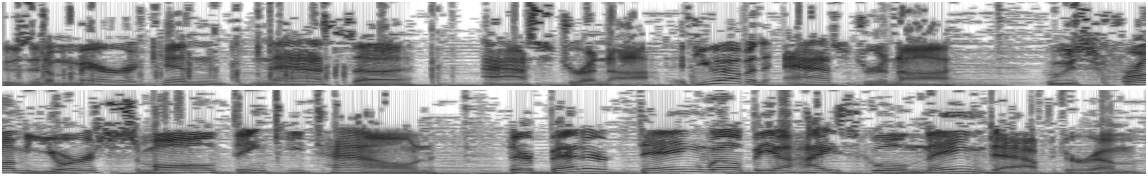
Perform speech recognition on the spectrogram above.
who's an American NASA astronaut. If you have an astronaut who's from your small dinky town, there better dang well be a high school named after him.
